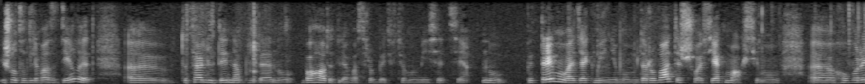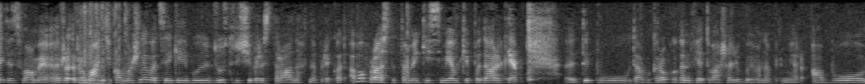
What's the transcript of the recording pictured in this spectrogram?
і що це для вас робить, е, то ця людина буде ну, багато для вас робити в цьому місяці. Ну, підтримувати як мінімум, дарувати щось як максимум, е, говорити з вами, романтика, можливо, це якісь будуть зустрічі в ресторанах, наприклад, або просто там якісь мелкі подарки, е, типу там коробка конфет ваша любима, наприклад, або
